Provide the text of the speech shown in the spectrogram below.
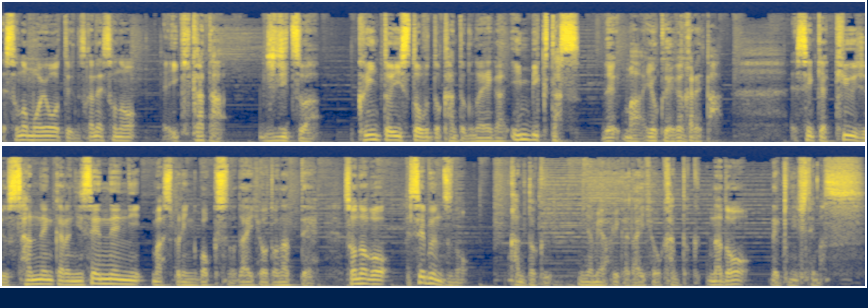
その模様というんですかねその生き方事実はクリント・イーストウッド監督の映画「インビクタス」で、まあ、よく描かれた。1993年から2000年に、まあ、スプリングボックスの代表となってその後セブンズの監督南アフリカ代表監督などを歴任しています。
